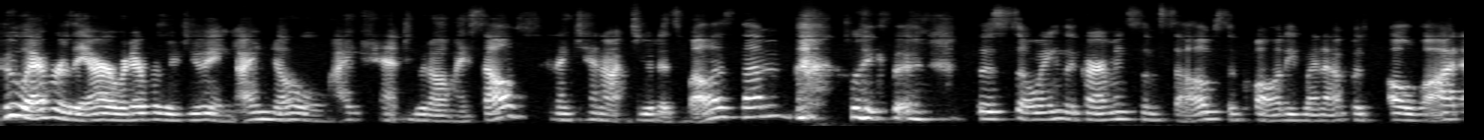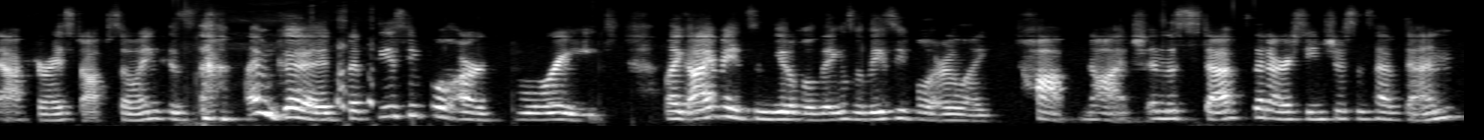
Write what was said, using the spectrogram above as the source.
whoever they are, whatever they're doing, I know I can't do it all myself and I cannot do it as well as them. like the the sewing, the garments themselves, the quality went up a lot after I stopped sewing because I'm good, but these people are great. Like I made some beautiful things, but these people are like top notch. And the stuff that our seamstresses have done,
